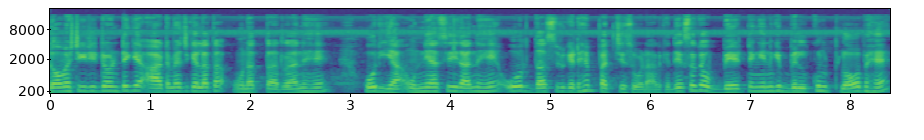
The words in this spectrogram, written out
डोमेस्टिक टी ट्वेंटी के आठ मैच खेला था, उनहत्तर रन है। और यहाँ उन्यासी रन हैं और दस विकेट हैं पच्चीस ओवर डाल के। देख सकते हो, बैटिंग इनकी बिल्कुल फ्लॉप है।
